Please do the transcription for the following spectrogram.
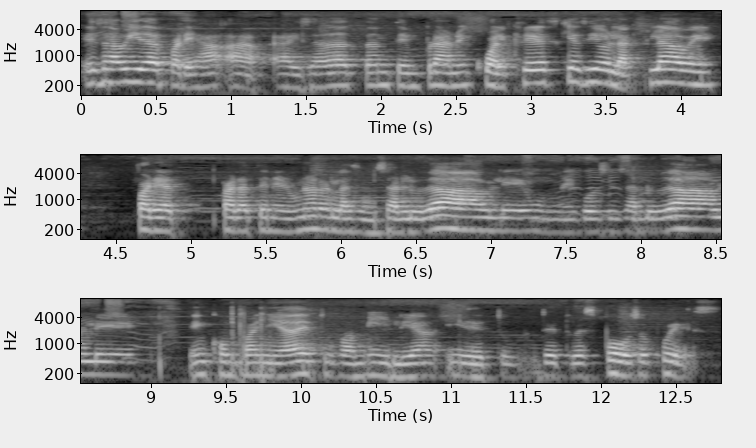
esa vida de pareja a, a esa edad tan temprano y cuál crees que ha sido la clave para para tener una relación saludable, un negocio saludable, en compañía de tu familia y de tu, de tu esposo, pues.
